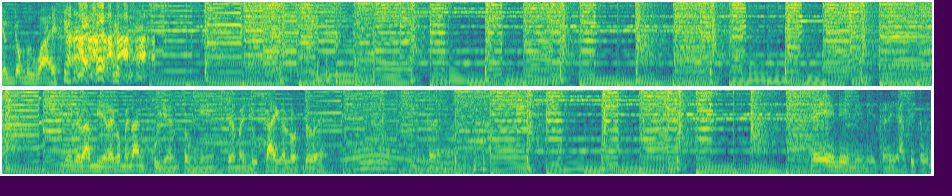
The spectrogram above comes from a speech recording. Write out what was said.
ยังยกมือไหว้ เนี่ยเวลามีอะไรก็มานั่งคุยกันตรงนี้จะมาอยู่ใกล้กับรถด้วยใช่ค นี่นี่นี่นี่ภรรยาพี่ตุล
